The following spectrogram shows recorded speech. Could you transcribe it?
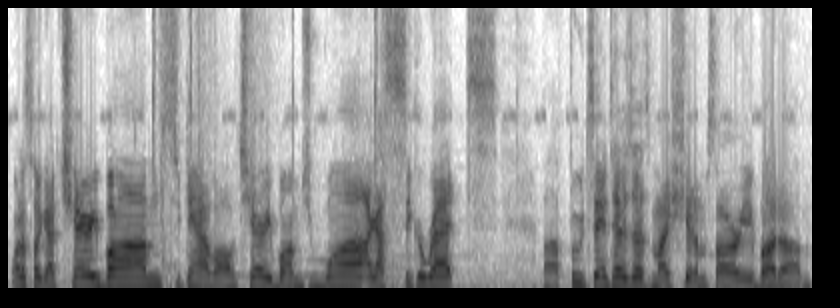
What else I got? Cherry bombs. You can have all the cherry bombs you want. I got cigarettes. Uh, food sanitizer, that's my shit, I'm sorry. But, um,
